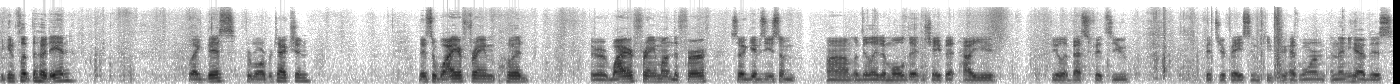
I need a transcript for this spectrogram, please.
You can flip the hood in like this for more protection. There's a wireframe hood or wireframe on the fur, so it gives you some um, ability to mold it and shape it how you feel it best fits you, fits your face and keeps your head warm. And then you have this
